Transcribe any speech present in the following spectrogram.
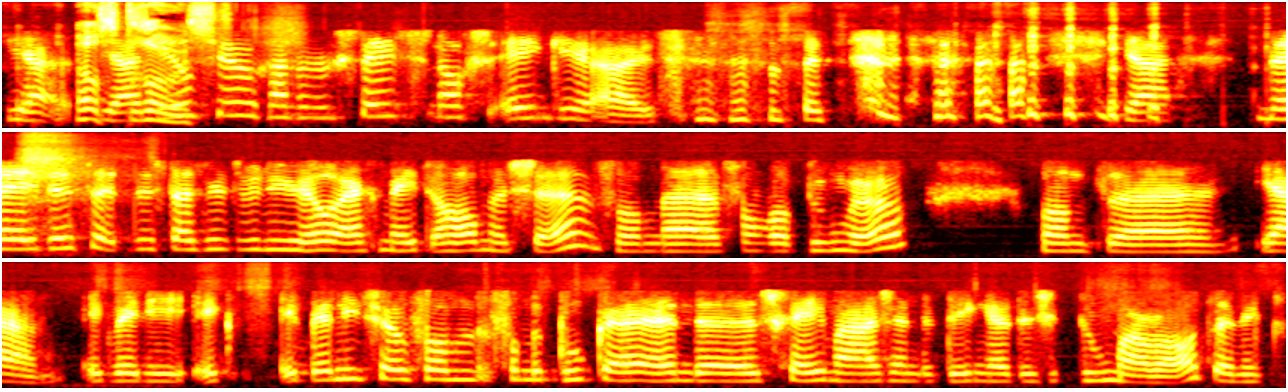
Ja, als ja. Nielsje, we gaan er nog steeds s'nachts één keer uit. ja, nee, dus, eh, dus daar zitten we nu heel erg mee te handelen. Van, eh, van wat doen we? Want eh, ja, ik weet niet, ik, ik ben niet zo van, van de boeken en de schema's en de dingen, dus ik doe maar wat. En ik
